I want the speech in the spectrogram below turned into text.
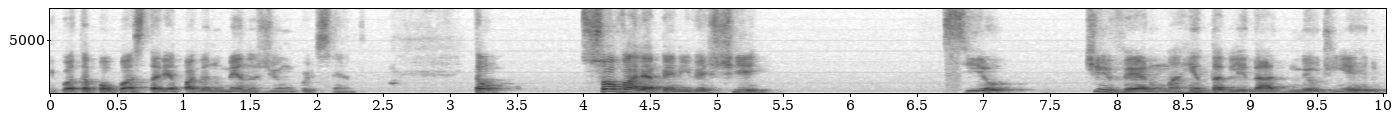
enquanto a poupança estaria pagando menos de 1%. Então, só vale a pena investir se eu tiver uma rentabilidade do meu dinheiro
